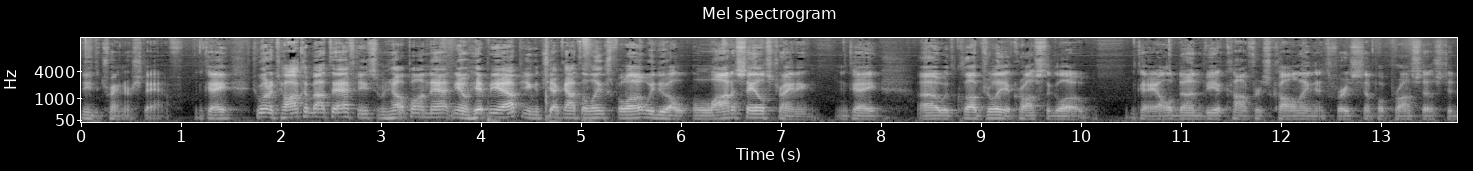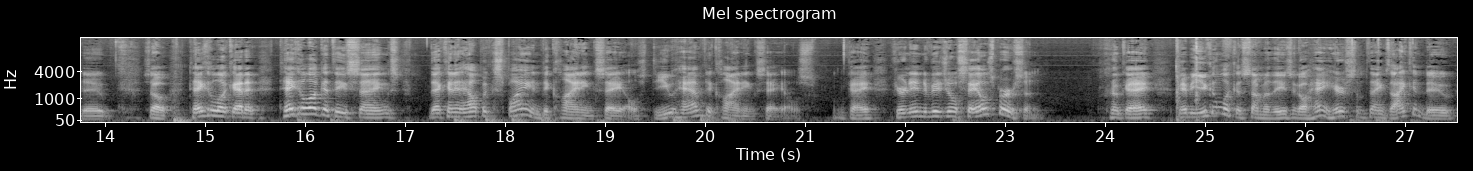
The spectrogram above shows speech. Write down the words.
need to train our staff. Okay, if you want to talk about that, if you need some help on that, you know, hit me up. You can check out the links below. We do a, a lot of sales training, okay, uh, with clubs really across the globe. Okay, all done via conference calling. It's a very simple process to do. So take a look at it. Take a look at these things that can help explain declining sales. Do you have declining sales? Okay, if you're an individual salesperson, okay, maybe you can look at some of these and go, hey, here's some things I can do,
